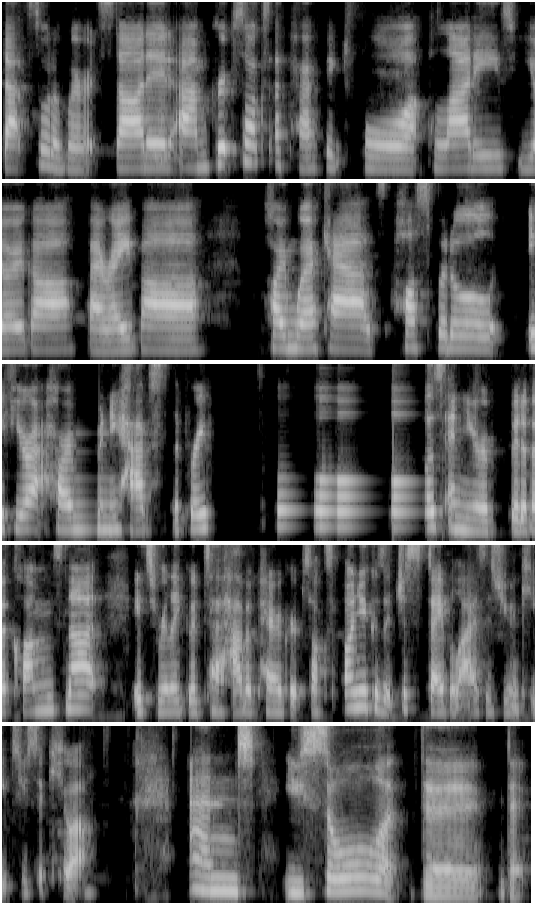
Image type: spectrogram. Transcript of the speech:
that's sort of where it started. Um, grip socks are perfect for pilates yoga barre bar home workouts hospital. If you're at home and you have slippery floors and you're a bit of a clumsy nut, it's really good to have a pair of grip socks on you because it just stabilizes you and keeps you secure. And you saw the that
